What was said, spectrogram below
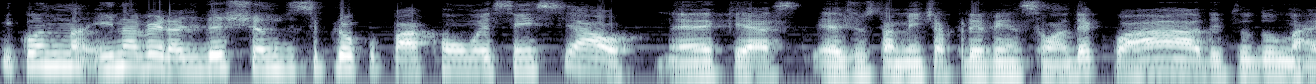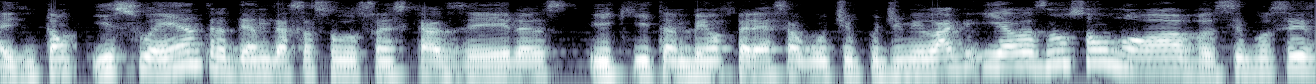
e, quando, e na verdade deixando de se preocupar com o essencial, né, que é, é justamente a prevenção adequada e tudo tudo mais. Então, isso entra dentro dessas soluções caseiras e que também oferece algum tipo de milagre. E elas não são novas. Se vocês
